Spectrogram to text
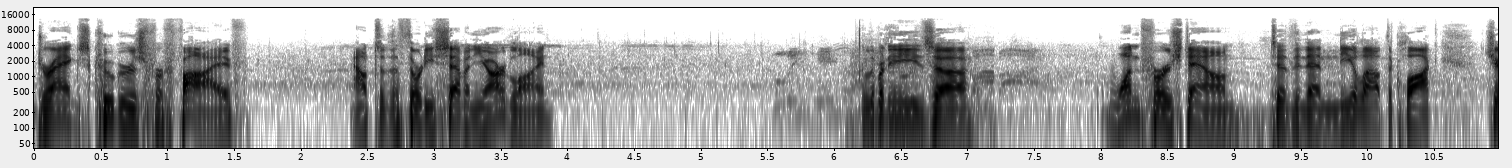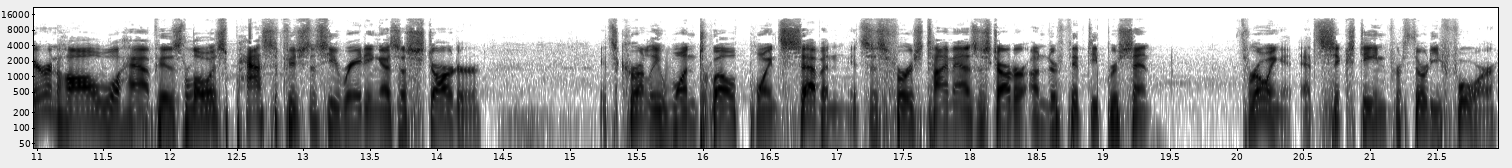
drags Cougars for five out to the 37 yard line. Liberty needs uh, one first down to then kneel out the clock. Jaren Hall will have his lowest pass efficiency rating as a starter. It's currently 112.7. It's his first time as a starter under 50% throwing it at 16 for 34.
